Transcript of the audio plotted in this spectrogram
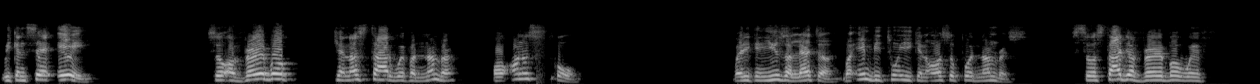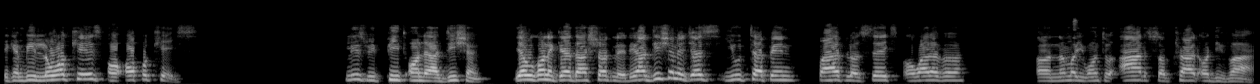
we can say A. So a variable cannot start with a number or underscore, but you can use a letter. But in between, you can also put numbers. So start your variable with, it can be lowercase or uppercase. Please repeat on the addition. Yeah, we're going to get that shortly. The addition is just you type in 5 plus 6 or whatever uh, number you want to add, subtract, or divide.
